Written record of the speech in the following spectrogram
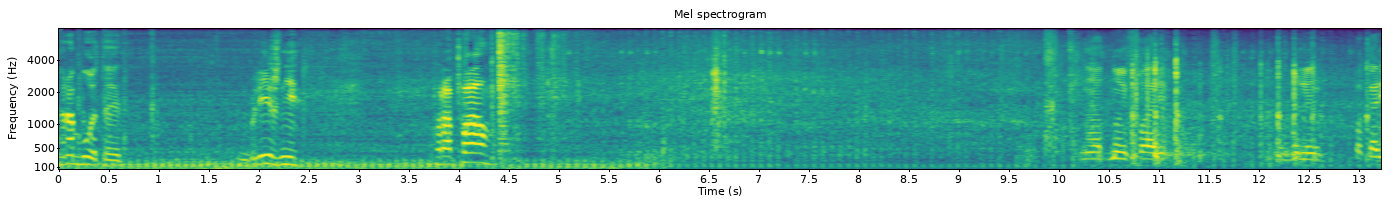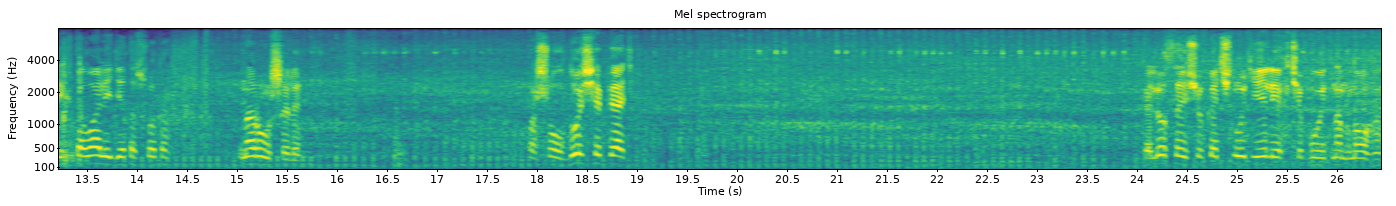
работает. Ближний пропал. На одной фаре. Блин, пока рихтовали, где-то что-то нарушили. Пошел дождь опять. Колеса еще качнуть ей легче будет намного.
